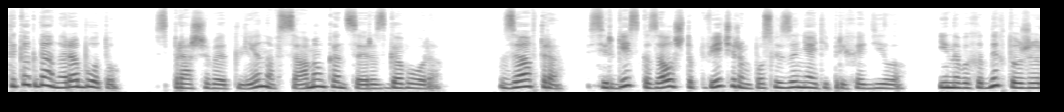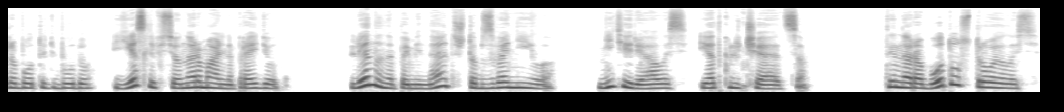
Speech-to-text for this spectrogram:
«Ты когда на работу?» – спрашивает Лена в самом конце разговора. «Завтра», – Сергей сказал, чтоб вечером после занятий приходила. И на выходных тоже работать буду, если все нормально пройдет. Лена напоминает, чтоб звонила, не терялась и отключается. «Ты на работу устроилась?»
